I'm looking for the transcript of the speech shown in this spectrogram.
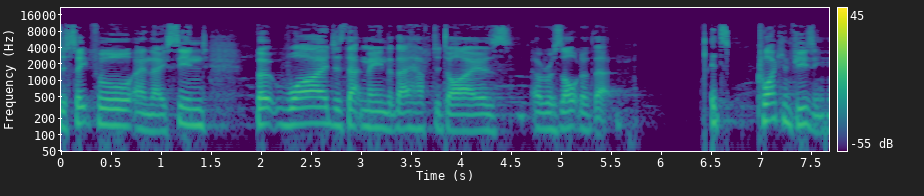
deceitful and they sinned, but why does that mean that they have to die as a result of that? It's quite confusing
